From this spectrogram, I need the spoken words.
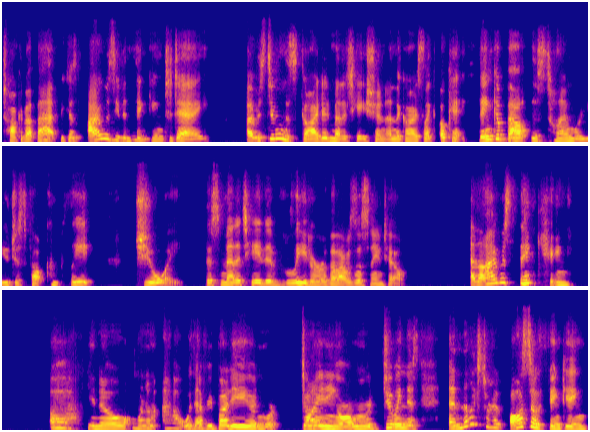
talk about that because I was even Mhm. thinking today, I was doing this guided meditation, and the guy's like, okay, think about this time where you just felt complete joy, this meditative leader that I was listening to. And I was thinking, oh, you know, when I'm out with everybody and we're dining or when we're doing this. And then I started also thinking,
